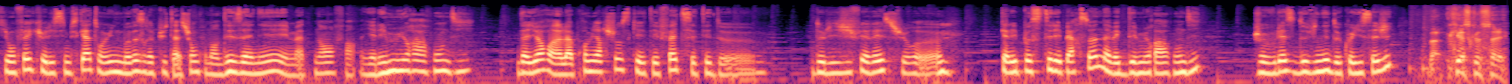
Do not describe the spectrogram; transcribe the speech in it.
qui ont fait que les Sims 4 ont eu une mauvaise réputation pendant des années, et maintenant, enfin, il y a les murs arrondis. D'ailleurs, euh, la première chose qui a été faite, c'était de, de légiférer sur, euh, qu'allaient poster les personnes avec des murs arrondis. Je vous laisse deviner de quoi il s'agit. Bah, qu'est-ce que c'est?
